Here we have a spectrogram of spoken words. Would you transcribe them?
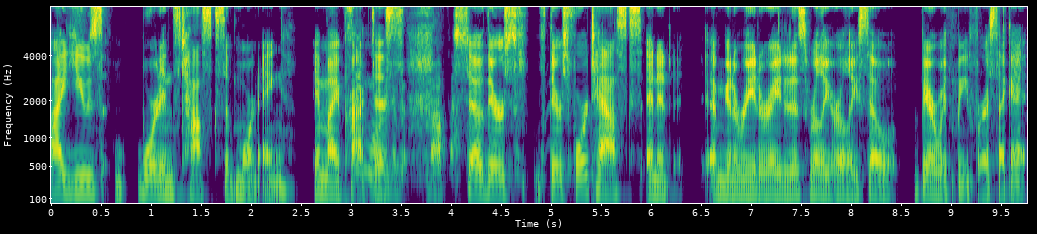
I use Worden's tasks of mourning in my practice. ab- about that. So there's there's four tasks, and it I'm going to reiterate it is really early, so bear with me for a second.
